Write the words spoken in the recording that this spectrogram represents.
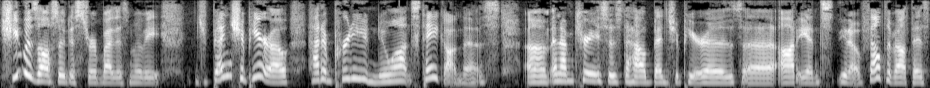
She was also disturbed by this movie. Ben Shapiro had a pretty nuanced take on this, um, and I'm curious as to how Ben Shapiro's uh, audience, you know, felt about this.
